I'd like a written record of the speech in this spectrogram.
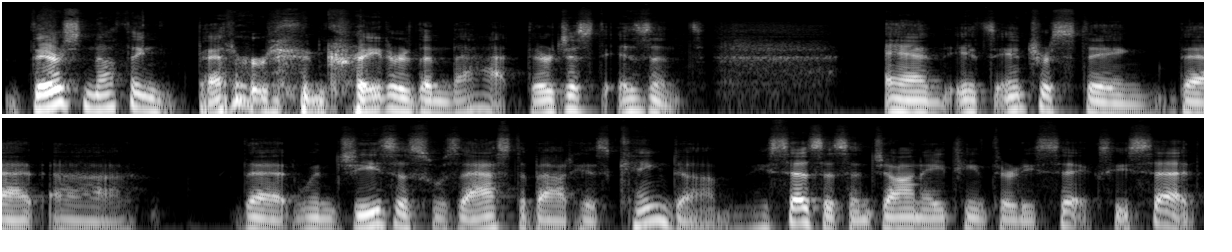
There's nothing better and greater than that. There just isn't. And it's interesting that uh, that when Jesus was asked about his kingdom, he says this in John 18 36. He said,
